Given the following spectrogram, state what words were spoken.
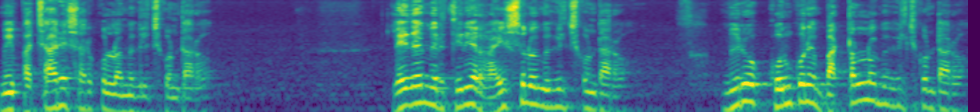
మీ పచారీ సరుకుల్లో మిగిల్చుకుంటారో లేదా మీరు తినే రైస్లో మిగిల్చుకుంటారో మీరు కొనుక్కునే బట్టల్లో మిగిల్చుకుంటారో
